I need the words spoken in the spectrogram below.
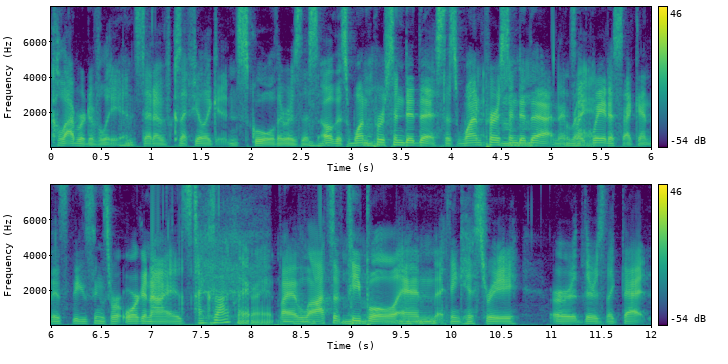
collaboratively Mm-hmm. instead of because I feel like in school there was this oh this one person did this this one person did that and it's like Mm-hmm. Wait a second this, these things were organized Exactly right. by lots Mm-hmm. of people and I think history or there's like that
